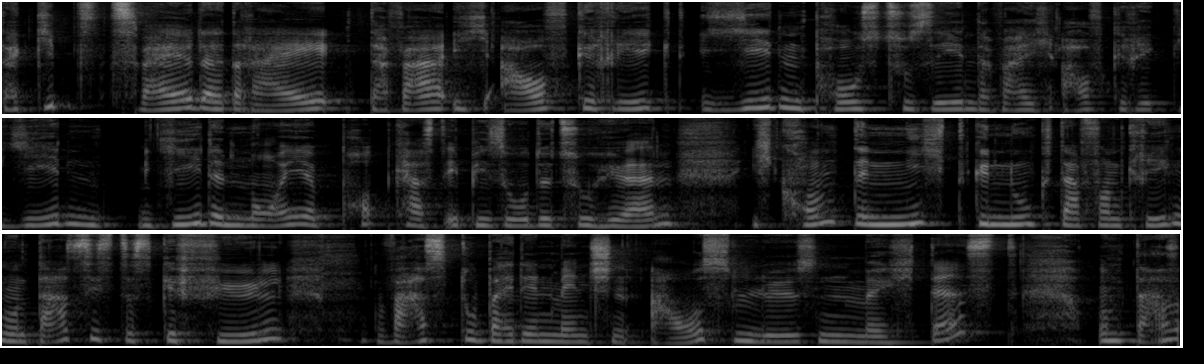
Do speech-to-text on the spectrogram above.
Da gibt es zwei oder drei, da war ich aufgeregt, jeden Post zu sehen, da war ich aufgeregt, jeden, jede neue Podcast-Episode zu hören. Ich konnte nicht genug davon kriegen und das ist das Gefühl, was du bei den Menschen auslösen möchtest. Und das,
